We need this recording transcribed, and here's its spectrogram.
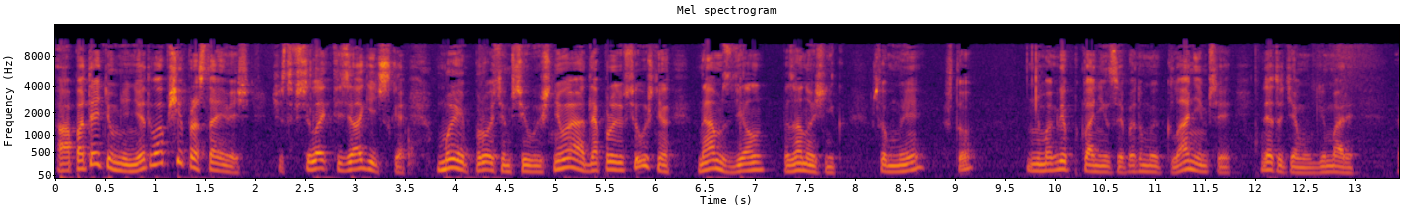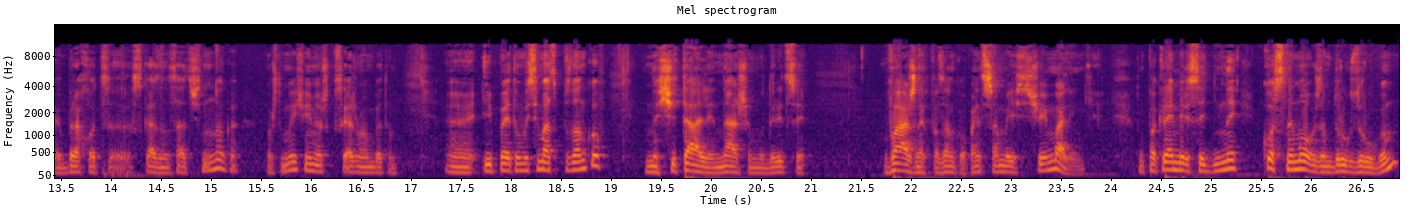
а по третьему мнению, это вообще простая вещь, чисто физиологическая. Мы просим Всевышнего, а для просьбы Всевышнего нам сделан позвоночник, чтобы мы что? Не могли поклониться, и поэтому мы кланяемся. На эту тему в Гемаре э, Брахот э, сказано достаточно много, может, мы еще немножко скажем об этом. Э, и поэтому 18 позвонков насчитали наши мудрецы важных позвонков. Понятно, что есть еще и маленькие. Ну, по крайней мере, соединены костным образом друг с другом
